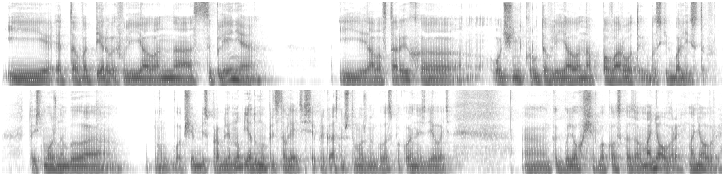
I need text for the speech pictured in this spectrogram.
И это, во-первых, влияло на сцепление, и, а во-вторых, э, очень круто влияло на повороты баскетболистов. То есть можно было ну, вообще без проблем. Ну, я думаю, представляете себе прекрасно, что можно было спокойно сделать, э, как бы Леха Щербаков сказал, маневры, маневры.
